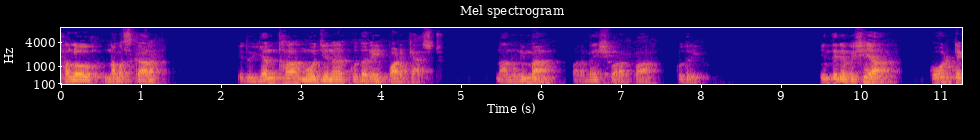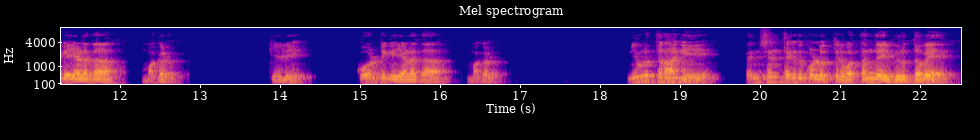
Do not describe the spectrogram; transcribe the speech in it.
ಹಲೋ, ನಮಸ್ಕಾರ. ಇದು ಎಂಥ ಮೋಜಿನ ಕುದರಿ ಪಾಡ್ಕ್ಯಾಸ್ಟ್. ನಾನು ನಿಮ್ಮ ಪರಮೇಶ್ವರಪ್ಪ ಕುದರಿ. ಇಂದಿನ ವಿಷಯ, ಕೋರ್ಟಿಗೆ ಎಳೆದ ಮಗಳು. ಕೇಳಿ, ಕೋರ್ಟಿಗೆ ಎಳೆದ ಮಗಳು. ನಿವೃತ್ತನಾಗಿ ಪೆನ್ಷನ್ ತೆಗೆದುಕೊಳ್ಳುತ್ತಿರುವ ತಂದೆಯ ವಿರುದ್ಧವೇ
